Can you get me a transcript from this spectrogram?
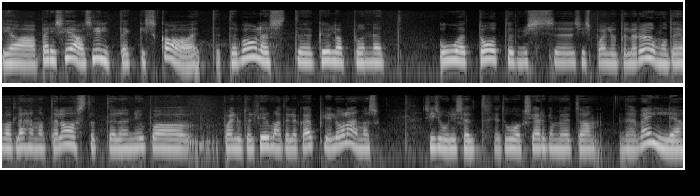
ja päris hea sild tekkis ka, et, et tõepoolest äh, küllap on need uued tooted, mis äh, siis paljudele rõõmu teevad lähematel aastatel, on juba paljudel firmadel ja ka Apple'il olemas sisuliselt ja tuuakse järgemööda välja,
